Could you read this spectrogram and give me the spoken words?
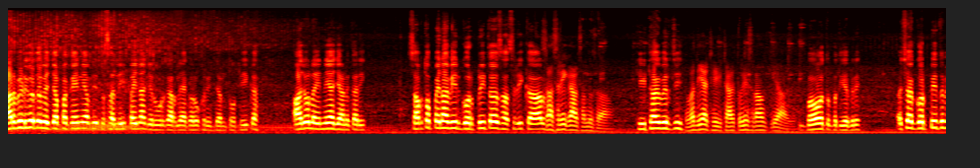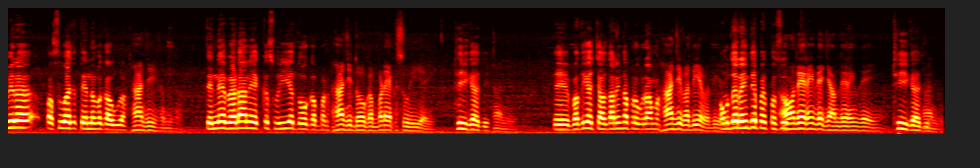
ਹਰ ਵੀਡੀਓ ਦੇ ਵਿੱਚ ਆਪਾਂ ਕਹਿੰਦੇ ਆਪਦੀ ਤਸੱਲੀ ਪਹਿਲਾਂ ਜ਼ਰੂਰ ਕਰ ਲਿਆ ਕਰੋ ਖਰੀਦਣ ਤੋਂ ਠੀਕ ਆ? ਆਜੋ ਲੈਨੇ ਆ ਜਾਣਕਾਰੀ। ਸਭ ਤੋਂ ਪਹਿਲਾਂ ਵੀਰ ਗੁਰਪ੍ਰੀਤ ਸਤਿ ਸ੍ਰੀ ਅਕਾਲ। ਸਤਿ ਸ੍ਰੀ ਅਕਾਲ ਸੰਧੂ ਸਾਹਿਬ। ਠੀਕ ਠਾਕ ਵੀਰ ਜੀ? ਵਧੀਆ ਠੀਕ ਠਾਕ ਤੁਸੀਂ ਸੁਣਾਓ ਕੀ ਹਾਲ ਹੈ? ਬਹੁਤ ਵਧੀਆ ਵੀਰੇ। ਅੱਛਾ ਗੁਰਪ੍ਰੀਤ ਵੀਰ ਪਸ਼ੂ ਅੱਜ ਤਿੰਨ ਵਿਕਾਊਗਾ। ਹਾਂਜੀ ਸੰਧੂ ਸਾਹਿਬ। ਤਿੰਨੇ ਬੈੜਾਂ ਨੇ ਇੱਕ ਸੂਈ ਆ ਦੋ ਗੱਬਣ। ਹਾਂਜੀ ਦੋ ਗੱਬਣ ਇੱਕ ਸੂਈ ਆ ਜੀ। ਠੀਕ ਆ ਜੀ। ਹਾਂਜੀ। ਤੇ ਵਧੀਆ ਚੱਲਦਾ ਰਹਿੰਦਾ ਪ੍ਰੋਗਰਾਮ? ਹਾਂਜੀ ਵਧੀਆ ਵਧੀਆ। ਆਉਂਦੇ ਰਹਿੰਦੇ ਪਸ਼ੂ? ਆਉਂਦੇ ਰਹਿੰਦੇ ਜਾਂਦੇ ਰਹਿੰਦੇ ਜੀ। ਠੀਕ ਆ ਜੀ। ਹਾਂਜੀ।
